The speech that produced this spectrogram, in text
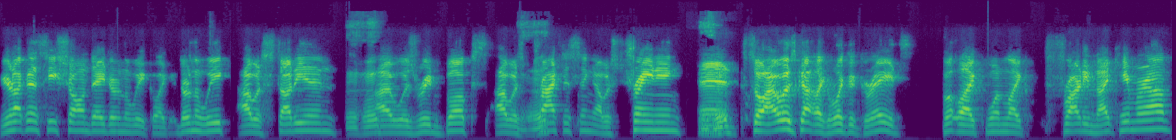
you're not gonna see Sean Day during the week. Like during the week, I was studying, Mhm. I was reading books, I was Mhm. practicing, I was training, Mhm. and so I always got like really good grades. But like when like Friday night came around,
